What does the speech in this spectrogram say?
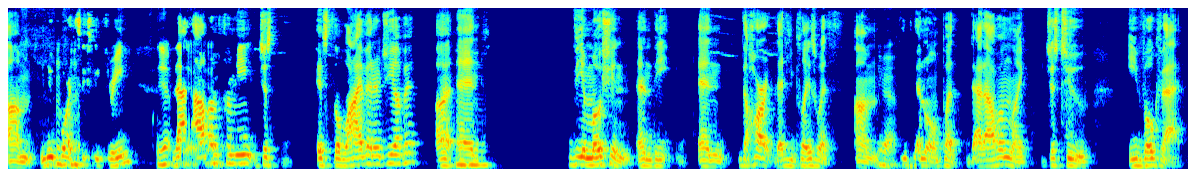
um, Newport '63. Yeah, that yeah, album yeah. for me, just it's the live energy of it, uh, mm-hmm. and the emotion and the and the heart that he plays with um yeah. in general. But that album like just to evoke that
